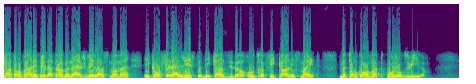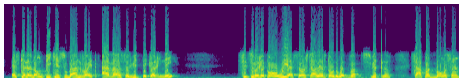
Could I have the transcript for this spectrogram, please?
Quand on prend les prédateurs de Nashville en ce moment et qu'on fait la liste des candidats au trophée Connie Smythe, mettons qu'on vote aujourd'hui, là. Est-ce que le nom de Piqué Souban va être avant celui de Pécoriné? Si tu me réponds oui à ça, je t'enlève ton droit de vote tout de suite, là. Ça n'a pas de bon sens.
